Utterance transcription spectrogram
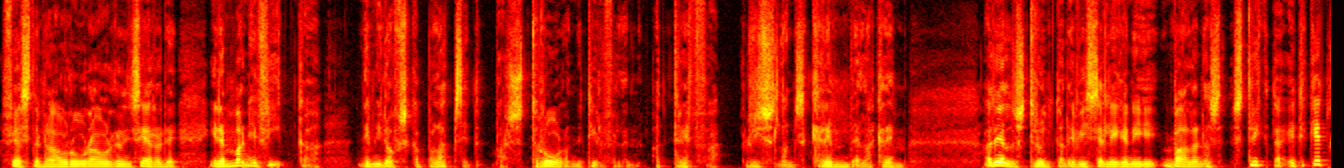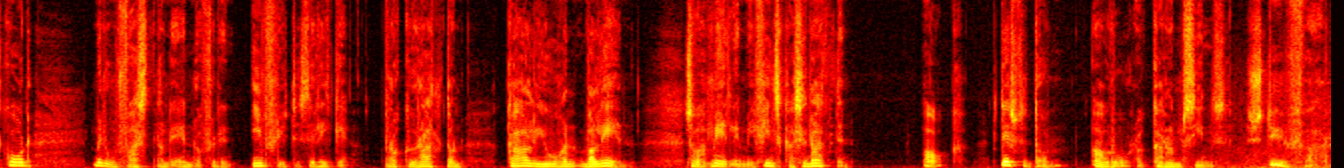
Festerna Aurora organiserade i det magnifika Demidovska palatset var strålande tillfällen att träffa Rysslands crème de la crème. Adele struntade visserligen i balernas strikta etikettkod men hon fastnade ändå för den inflytelserike prokuratorn Carl Johan Wallén som var medlem i finska senaten och dessutom Aurora Karamzins styvfar.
